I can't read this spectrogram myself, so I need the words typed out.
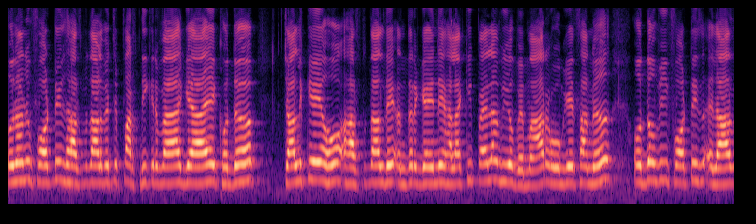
ਉਹਨਾਂ ਨੂੰ ਫੋਰਟਿਸ ਹਸਪਤਾਲ ਵਿੱਚ ਭਰਤੀ ਕਰਵਾਇਆ ਗਿਆ ਹੈ। ਖੁਦ ਚੱਲ ਕੇ ਉਹ ਹਸਪਤਾਲ ਦੇ ਅੰਦਰ ਗਏ ਨੇ। ਹਾਲਾਂਕਿ ਪਹਿਲਾਂ ਵੀ ਉਹ ਬਿਮਾਰ ਹੋ ਗਏ ਸਨ। ਉਦੋਂ ਵੀ ਫੋਰਟਿਸ ਇਲਾਜ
